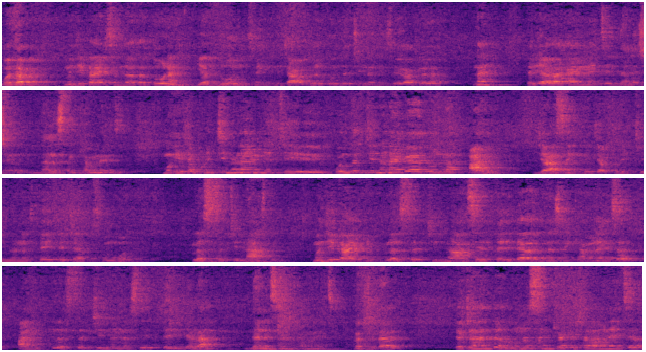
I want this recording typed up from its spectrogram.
वजाबाकी म्हणजे काय? समजा आता दोन आहे. या दोन संख्येच्या अगोदर कोणतं चिन्ह दिसेल आपल्याला? नाही. तर याला काय म्हणायचे? धनश धनसंख्या म्हणायचे. मग याच्यापुढे चिन्ह नाही म्हणजे कोणतं चिन्ह नाही का या दोनला? आहे. ज्या संख्येच्या पुढे चिन्ह नसते त्याच्यासमोर प्लसचं चिन्ह असते. म्हणजे काय की प्लसचं चिन्ह असेल तरी त्याला धनसंख्या म्हणायचं आणि प्लसचं चिन्ह नसेल तरी त्याला धनसंख्या म्हणायचं. लक्षात आलं? त्याच्यानंतर ऋणसंख्या कशाला म्हणायचं?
